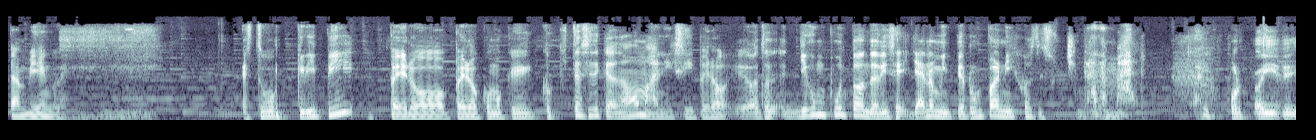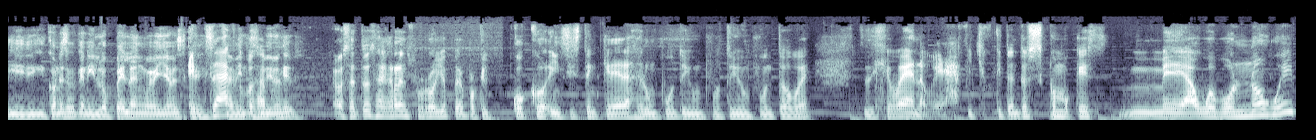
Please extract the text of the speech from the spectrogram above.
También, güey. Estuvo creepy, pero, pero como que Coquita así de que no, man, y sí, pero eh, llega un punto donde dice, ya no me interrumpan, hijos de su chingada madre. Porque Oye, y, y con eso que ni lo pelan, güey. Ya ves que Exacto, o sea, porque- o sea, todos agarran su rollo, pero porque el Coco insiste en querer hacer un punto y un punto y un punto, güey. Entonces dije, bueno, güey, ah, pinche Coquito. Entonces, como que me ahuevonó, güey,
